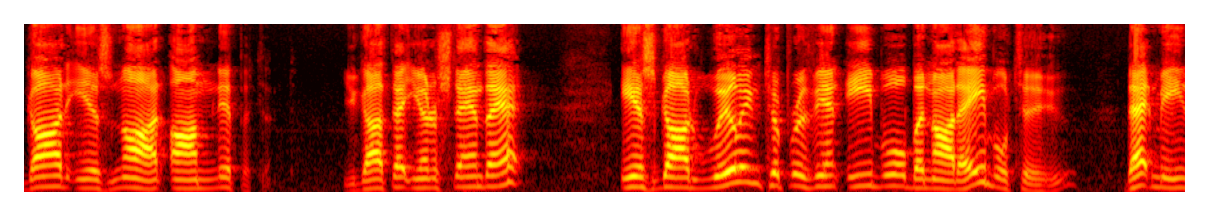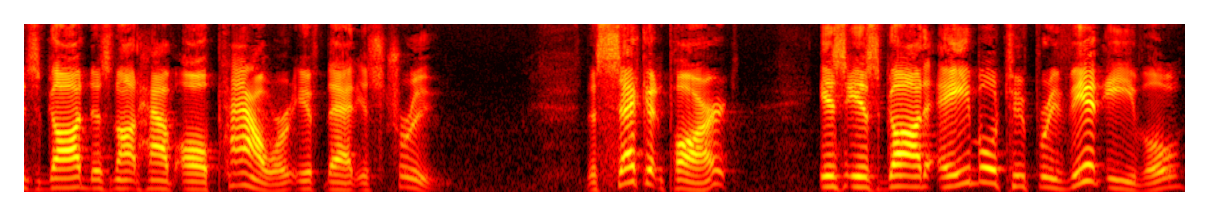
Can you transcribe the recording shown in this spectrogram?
God is not omnipotent. You got that? You understand that? Is God willing to prevent evil but not able to? That means God does not have all power if that is true. The second part is Is God able to prevent evil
